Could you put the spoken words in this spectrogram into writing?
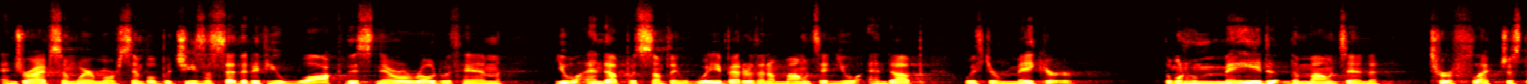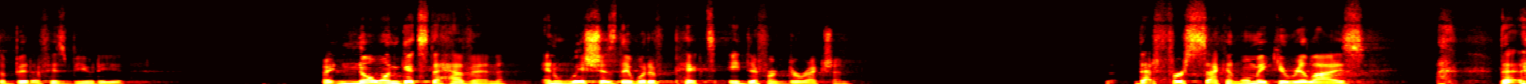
and drive somewhere more simple. But Jesus said that if you walk this narrow road with Him, you will end up with something way better than a mountain. You will end up with your Maker, the one who made the mountain to reflect just a bit of His beauty. Right? No one gets to heaven and wishes they would have picked a different direction. That first second will make you realize that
